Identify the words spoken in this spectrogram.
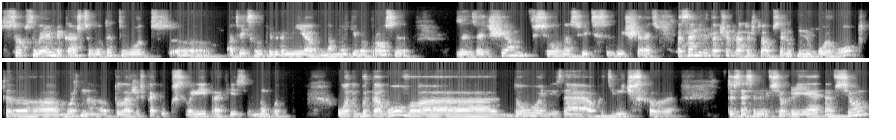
собственно говоря, мне кажется, вот это вот э, ответило, например, мне на многие вопросы, зачем все на свете совмещать. На самом деле это вообще про то, что абсолютно любой опыт э, можно положить в копилку своей профессии. Ну вот от бытового до, не знаю, академического. То есть, на самом деле, все влияет на все.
